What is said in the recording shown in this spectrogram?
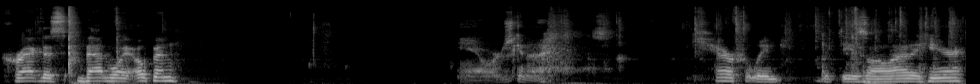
crack this bad boy open. Yeah, we're just gonna carefully get these all out of here.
